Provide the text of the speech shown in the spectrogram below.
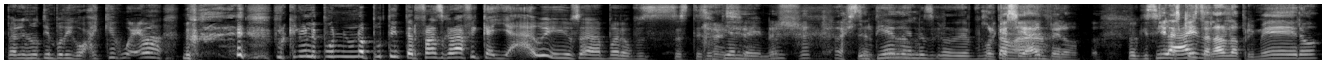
Pero al mismo tiempo digo, ay, qué hueva. ¿Por qué no le ponen una puta interfaz gráfica y ya, güey? O sea, bueno, pues este, se entiende, ¿no? se entiende, ¿no? de puta Porque sí hay, pero. Porque sí Tienes que instalarla primero.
